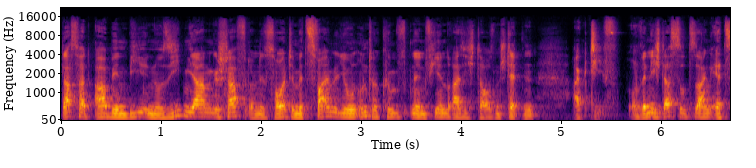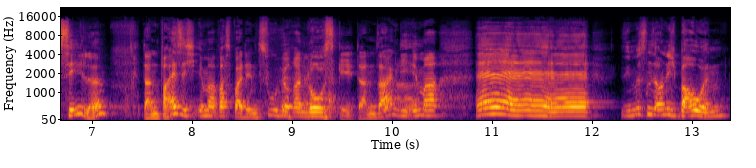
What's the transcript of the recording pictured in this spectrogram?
Das hat Airbnb in nur sieben Jahren geschafft und ist heute mit zwei Millionen Unterkünften in 34.000 Städten aktiv. Und wenn ich das sozusagen erzähle, dann weiß ich immer, was bei den Zuhörern losgeht. Dann sagen die immer, äh, sie müssen es auch nicht bauen.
